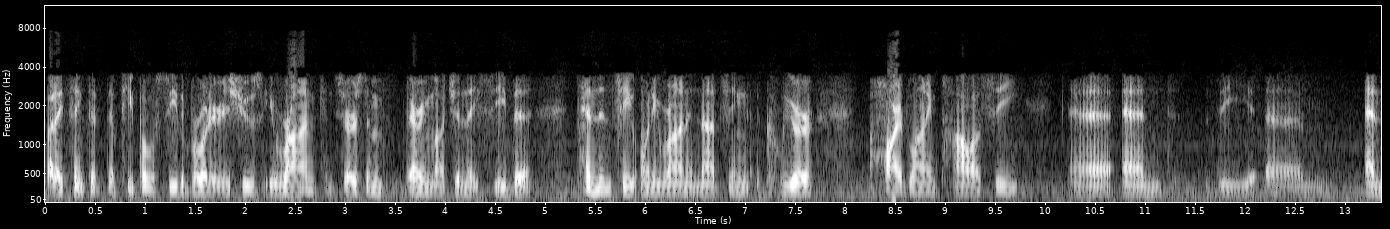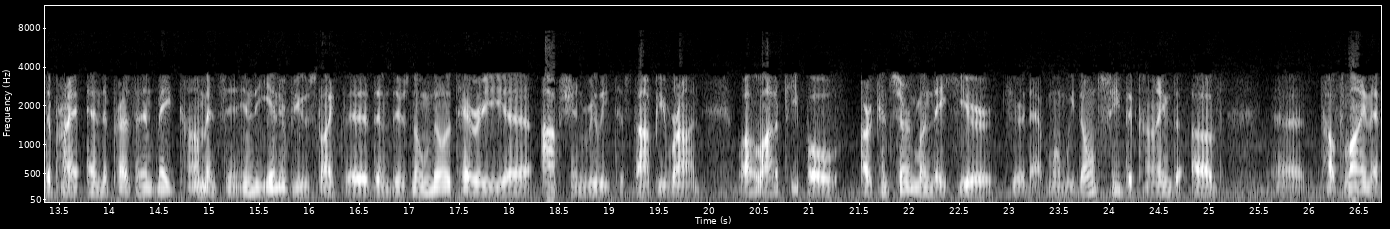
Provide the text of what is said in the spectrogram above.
But I think that the people see the broader issues, Iran concerns them very much, and they see the tendency on Iran in not seeing a clear hardline policy, uh, and the um, and the and the president made comments in, in the interviews like the, the, there's no military uh, option really to stop Iran. Well, a lot of people are concerned when they hear hear that when we don't see the kind of uh, tough line that,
